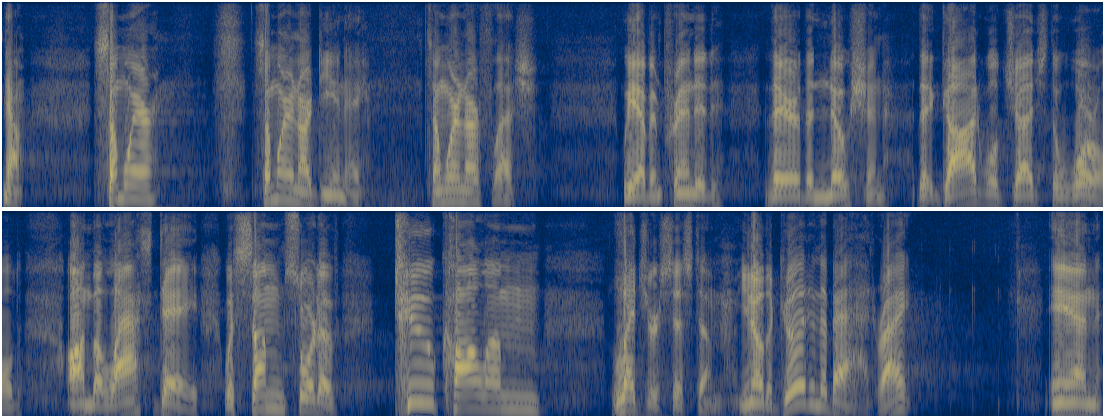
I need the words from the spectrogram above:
Now, somewhere, somewhere in our DNA, somewhere in our flesh, we have imprinted there the notion that God will judge the world on the last day with some sort of two column ledger system. You know, the good and the bad, right? And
